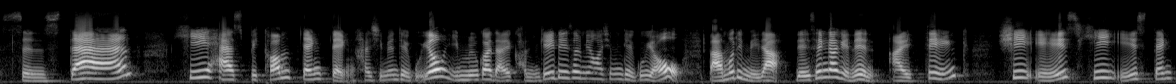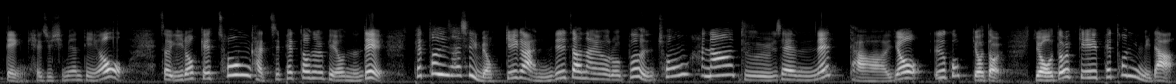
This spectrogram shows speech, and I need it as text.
since then he has become 땡땡 하시면 되고요. 인물과 나의 관계에 대해 설명하시면 되고요. 마무리입니다. 내 생각에는 I think she is, he is 땡땡 해주시면 돼요. 그래서 이렇게 총 같이 패턴을 배웠는데 패턴이 사실 몇 개가 안 되잖아요, 여러분. 총 하나, 둘, 셋, 넷, 다, 여, 일곱, 여덟. 여덟 개의 패턴입니다.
